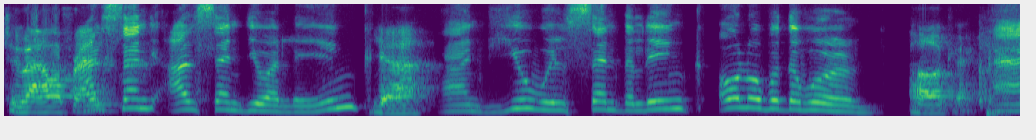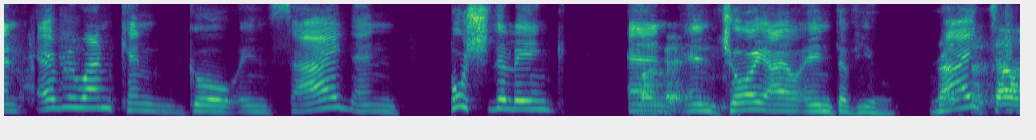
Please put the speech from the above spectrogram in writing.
to our friends. I'll send I'll send you a link Yeah, and you will send the link all over the world oh, okay. and everyone can go inside and push the link and Okay. enjoy our interview. So Right? tell,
